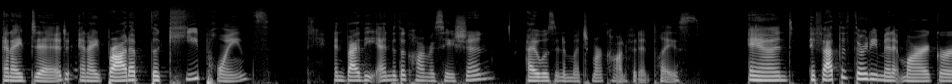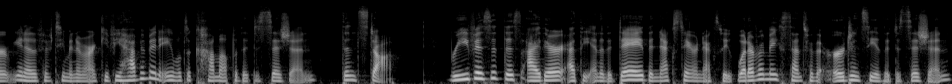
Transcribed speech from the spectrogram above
And I did. And I brought up the key points. And by the end of the conversation, I was in a much more confident place. And if at the 30 minute mark or, you know, the 15 minute mark, if you haven't been able to come up with a decision, then stop. Revisit this either at the end of the day, the next day, or next week, whatever makes sense for the urgency of the decision.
